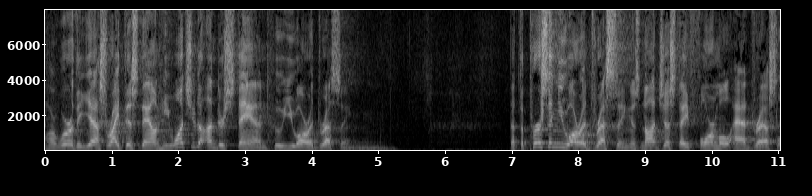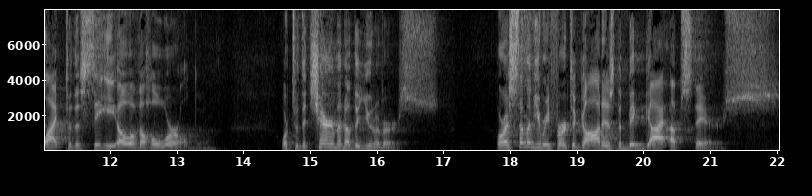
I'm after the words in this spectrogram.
Are worthy. Yes, write this down. He wants you to understand who you are addressing. That the person you are addressing is not just a formal address like to the CEO of the whole world or to the chairman of the universe, or as some of you refer to God as the big guy upstairs.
